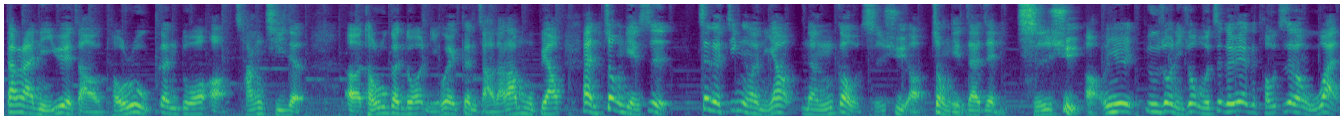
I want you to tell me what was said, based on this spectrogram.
当然你越早投入更多哦，长期的呃投入更多，你会更早达到目标。但重点是。这个金额你要能够持续哦，重点在这里持续哦，因为比如说你说我这个月投资了五万，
